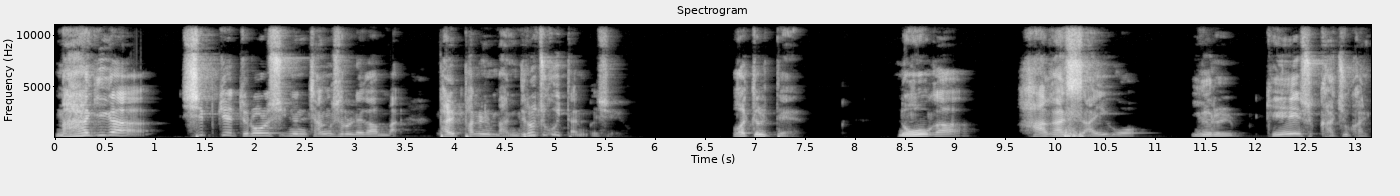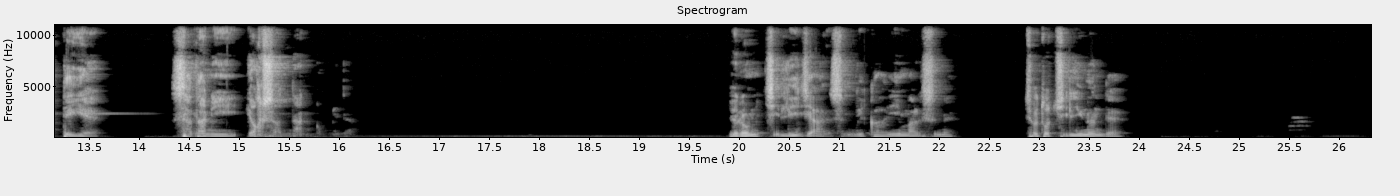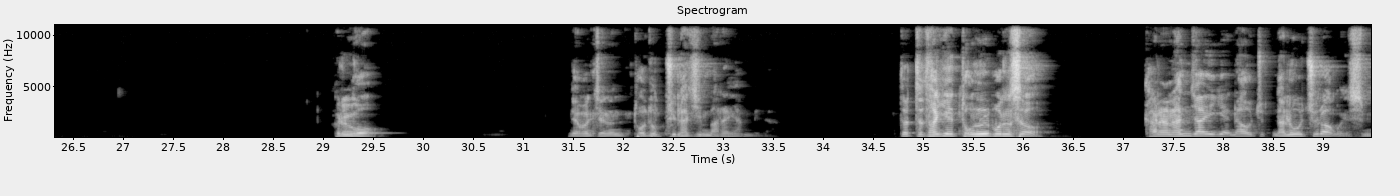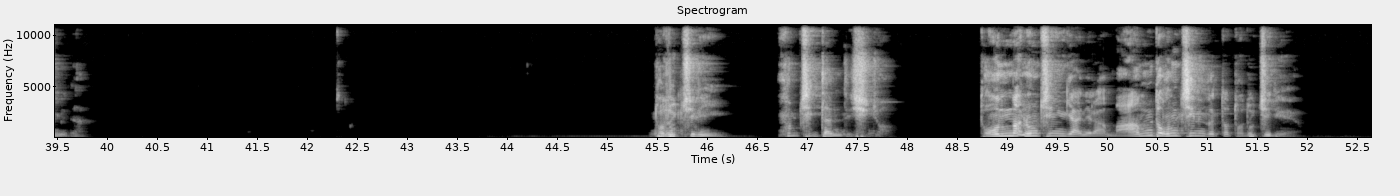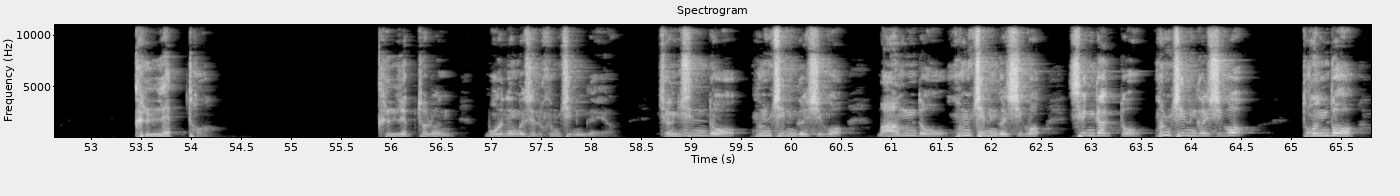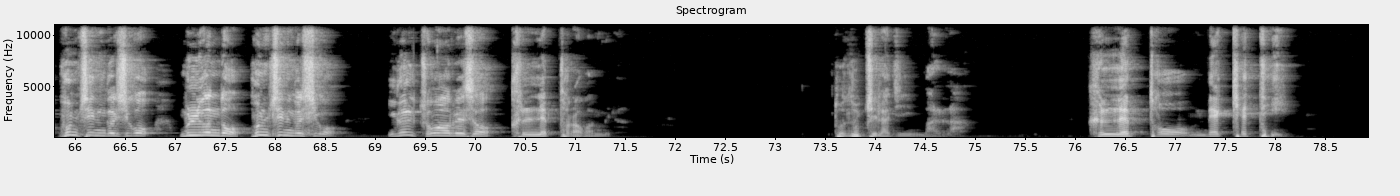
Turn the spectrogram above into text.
마귀가 쉽게 들어올 수 있는 장소를 내가 마- 발판을 만들어주고 있다는 것이에요. 어떨 때 노가 하가 쌓이고 이거를 계속 가져갈 때에 사단이 역사한다는 겁니다. 여러분 찔리지 않습니까? 이 말씀에? 저도 찔리는데 그리고 네 번째는 도둑질 하지 말아야 합니다. 떳떳하게 돈을 벌어서 가난한 자에게 나누어 주라고 했습니다. 도둑질이 훔친다는 뜻이죠. 돈만 훔치는 게 아니라 마음도 훔치는 것도 도둑질이에요. 클랩토. 클랩토는 모든 것을 훔치는 거예요. 정신도 훔치는 것이고 마음도 훔치는 것이고 생각도 훔치는 것이고 돈도 훔치는 것이고 물건도 훔치는 것이고 이걸 종합해서 클랩토라고 합니다. 도둑질하지 말라. 클랩토 메케티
